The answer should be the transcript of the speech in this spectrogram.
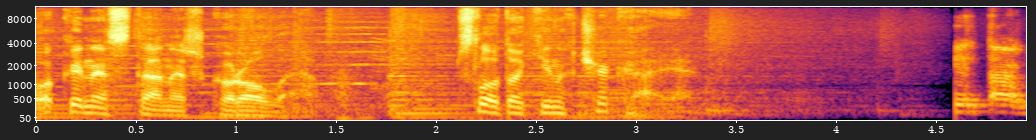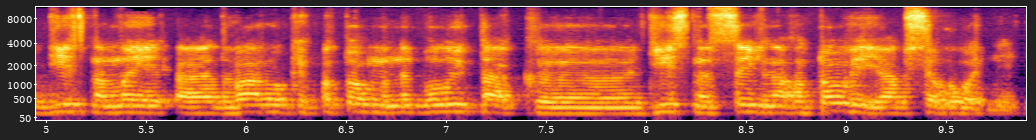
поки не станеш королем. Слотокінг чекає. Так, дійсно, ми е, два роки по тому не були так е, дійсно сильно готові, як сьогодні.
